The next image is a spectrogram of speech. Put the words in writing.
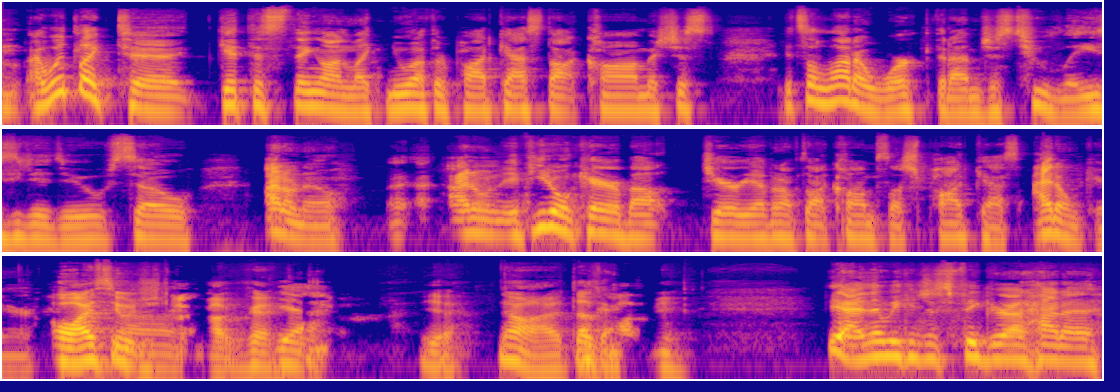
I would like to get this thing on like newauthorpodcast.com. It's just it's a lot of work that I'm just too lazy to do. So I don't know. I, I don't if you don't care about jerryevanoff.com slash podcast, I don't care. Oh, I see what uh, you're talking about. Okay. Yeah. Yeah. No, it doesn't okay. bother me. Yeah, and then we can just figure out how to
